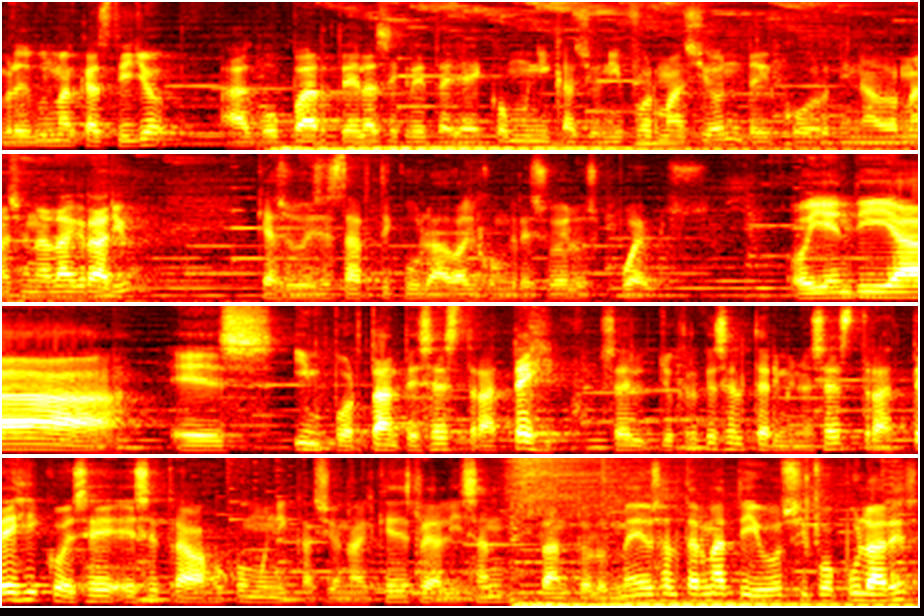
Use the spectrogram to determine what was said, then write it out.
nombre es Wilmar Castillo, hago parte de la Secretaría de Comunicación y Formación del Coordinador Nacional Agrario, que a su vez está articulado al Congreso de los Pueblos. Hoy en día es importante, es estratégico, yo creo que es el término, es estratégico ese, ese trabajo comunicacional que realizan tanto los medios alternativos y populares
